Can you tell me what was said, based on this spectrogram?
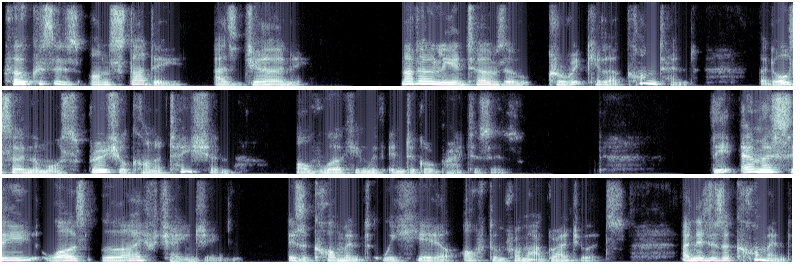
focuses on study as journey, not only in terms of curricular content, but also in the more spiritual connotation of working with integral practices. The MSc was life changing, is a comment we hear often from our graduates. And it is a comment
